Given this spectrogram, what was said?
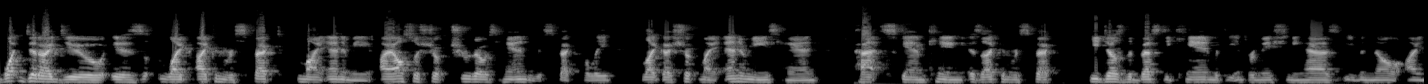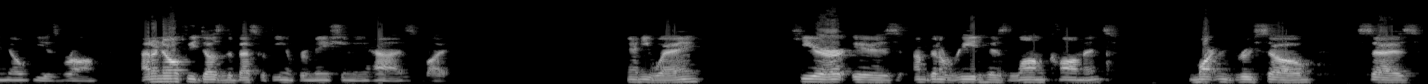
what did I do is like I can respect my enemy. I also shook Trudeau's hand respectfully, like I shook my enemy's hand, Pat Scam King, as I can respect he does the best he can with the information he has, even though I know he is wrong. I don't know if he does the best with the information he has, but anyway, here is, I'm to read his long comment. Martin Brousseau says,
